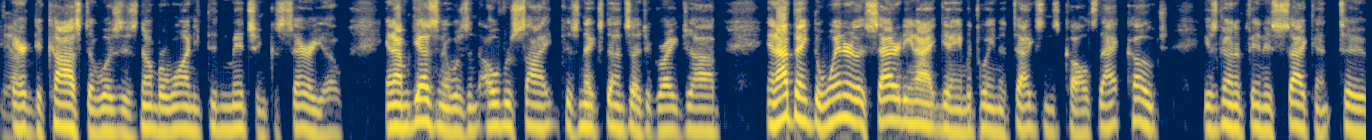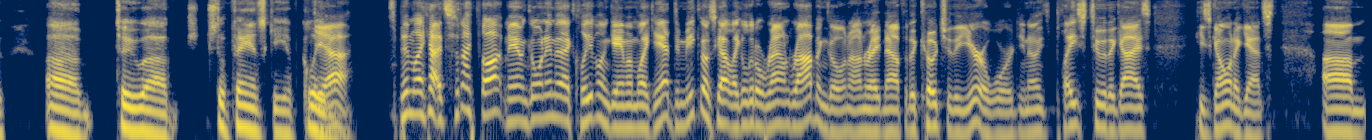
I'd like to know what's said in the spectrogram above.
Yeah. Eric DeCosta was his number one. He didn't mention Caserio. And I'm guessing it was an oversight because Nick's done such a great job. And I think the winner of the Saturday night game between the Texans Colts, that coach is going to finish second to uh, to uh, Stefanski of Cleveland. Yeah. It's been like that's what I thought, man. Going into that Cleveland game, I'm like, yeah, DeMeco's got like a little round robin going on right now for the Coach of the Year award. You know, he plays two of the guys he's going against. Um,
